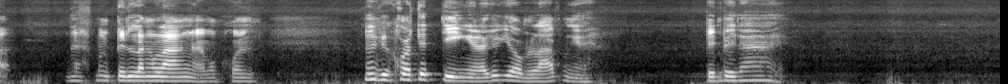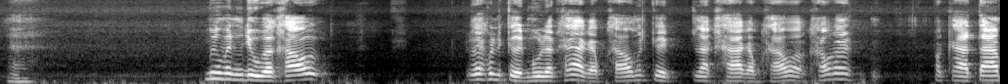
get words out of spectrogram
อะนะมันเป็นลังๆอะบางคน นั่นคือข้อเท็จจริงไงเราต้องยอมรับไง เป็นไปได้นะเมื่อมันอยู่กับเขาแล้วมันเกิดมูลค่ากับเขา มันเกิดราคากับเขาอะเขาก็ประกาศตาม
